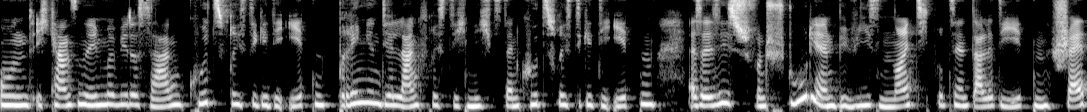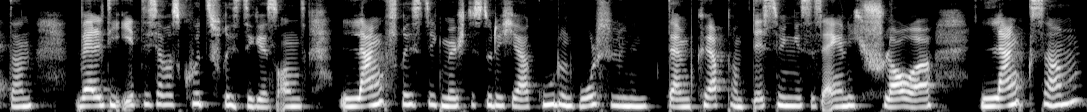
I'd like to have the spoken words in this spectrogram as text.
Und ich kann es nur immer wieder sagen, kurzfristige Diäten bringen dir langfristig nichts, denn kurzfristige Diäten, also es ist von Studien bewiesen, 90 Prozent aller Diäten scheitern, weil Diät ist ja was kurzfristiges und langfristig möchtest du dich ja gut und wohlfühlen in deinem Körper und deswegen ist es eigentlich schlauer, langsam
